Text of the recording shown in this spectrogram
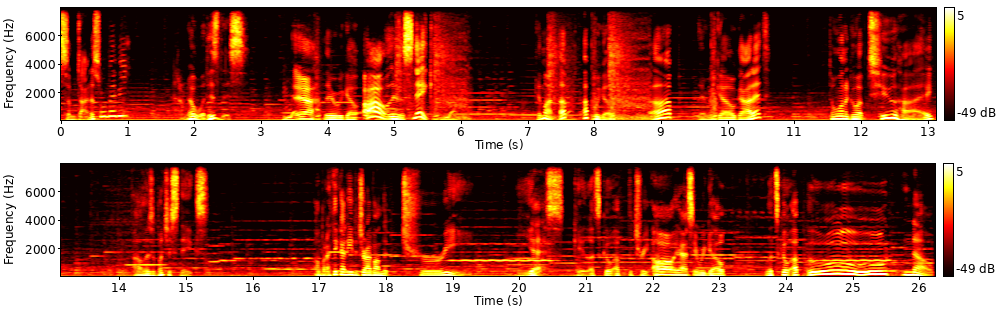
some dinosaur, maybe? I don't know. What is this? Yeah, there we go. Oh, there's a snake. Come on, up, up we go. Up. There we go. Got it. Don't want to go up too high. Oh, there's a bunch of snakes. Oh, but I think I need to drive on the tree. Yes. Okay, let's go up the tree. Oh, yes, here we go. Let's go up. Ooh, no.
